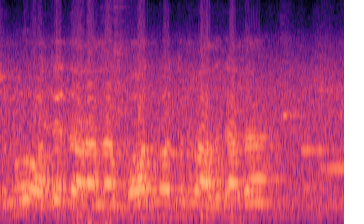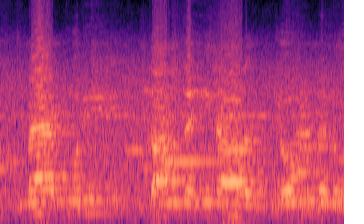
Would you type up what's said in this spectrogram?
ਸਮੂਹ ਅਹੁਦੇਦਾਰਾਂ ਦਾ ਬਹੁਤ ਬਹੁਤ ਧੰਨਵਾਦ ਕਰਦਾ। ਮੈਂ ਪੂਰੀ ਤਨਦੇਹੀ ਨਾਲ ਜੋ ਵੀ ਮੈਨੂੰ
